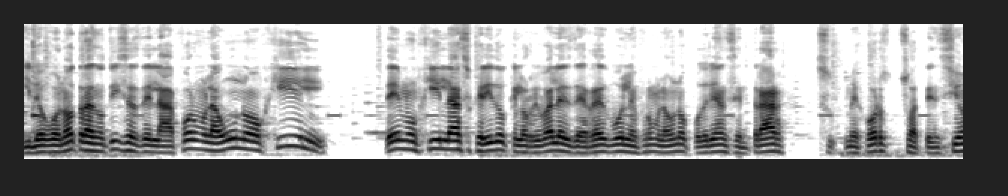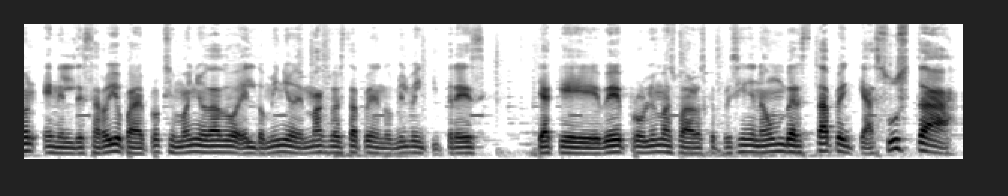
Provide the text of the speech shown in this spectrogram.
Y luego en otras noticias de la Fórmula 1, Gil. Damon Hill ha sugerido que los rivales de Red Bull en Fórmula 1 podrían centrar mejor su atención en el desarrollo para el próximo año dado el dominio de Max Verstappen en 2023, ya que ve problemas para los que persiguen a un Verstappen que asusta.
